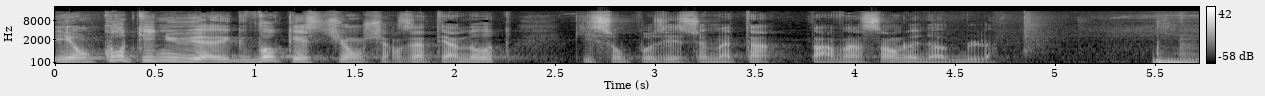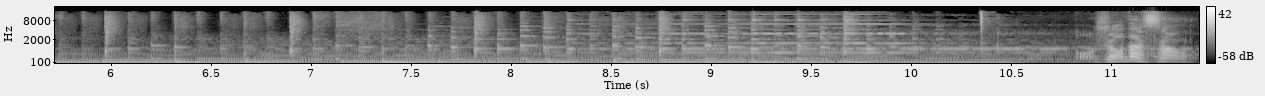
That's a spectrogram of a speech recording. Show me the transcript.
Et on continue avec vos questions, chers internautes, qui sont posées ce matin par Vincent Lenoble. Bonjour Vincent.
